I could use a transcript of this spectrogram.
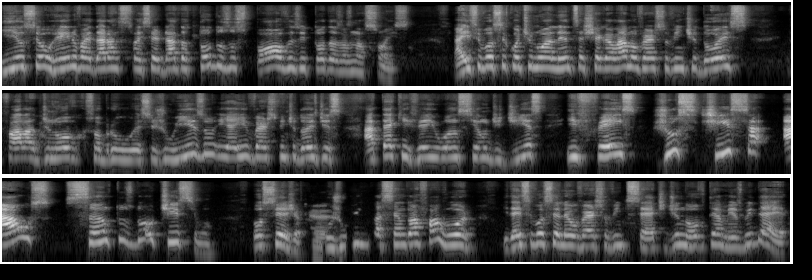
e o seu reino vai, dar, vai ser dado a todos os povos e todas as nações. Aí, se você continuar lendo, você chega lá no verso 22, fala de novo sobre o, esse juízo, e aí o verso 22 diz: Até que veio o ancião de dias e fez justiça aos santos do Altíssimo. Ou seja, é. o juízo está sendo a favor. E daí, se você ler o verso 27 de novo, tem a mesma ideia.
